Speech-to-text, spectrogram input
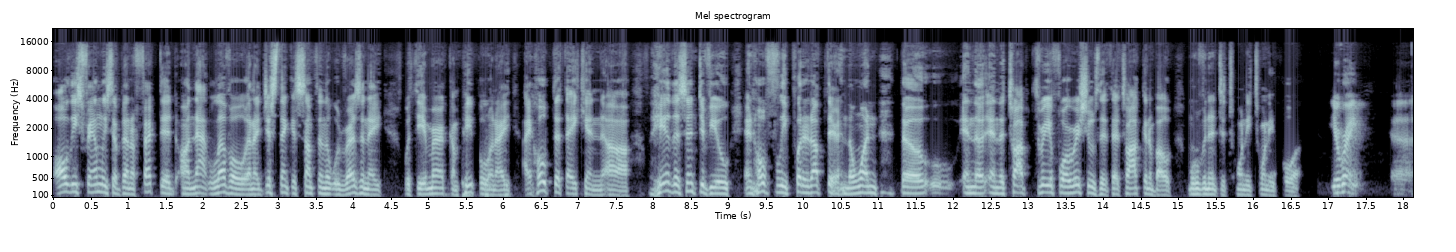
all these families have been affected on that level, and I just think it's something that would resonate with the American people. And I, I hope that they can uh, hear this interview and hopefully put it up there in the one the in the in the top three or four issues that they're talking about moving into 2024. You're right. Uh,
